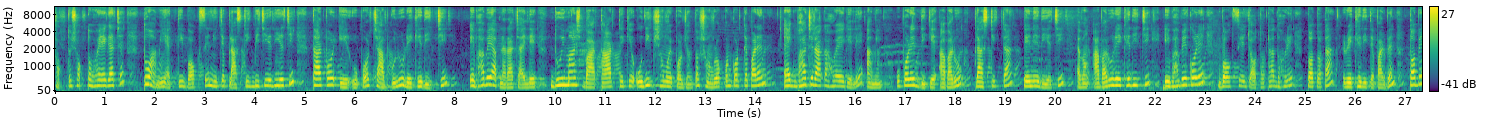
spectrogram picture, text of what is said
শক্ত শক্ত হয়ে গেছে। তো আমি একটি বক্সে নিচে প্লাস্টিক বিছিয়ে দিয়েছি। তারপর এর উপর চাপগুলো রেখে দিচ্ছি। এভাবে আপনারা চাইলে দুই মাস বা তার থেকে অধিক সময় পর্যন্ত সংরক্ষণ করতে পারেন। এক ভাঁজ রাখা হয়ে গেলে আমি উপরের দিকে আবারও প্লাস্টিকটা টেনে দিয়েছি এবং আবারও রেখে দিচ্ছি। এভাবে করে বক্সে যতটা ধরে ততটা রেখে দিতে পারবেন। তবে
